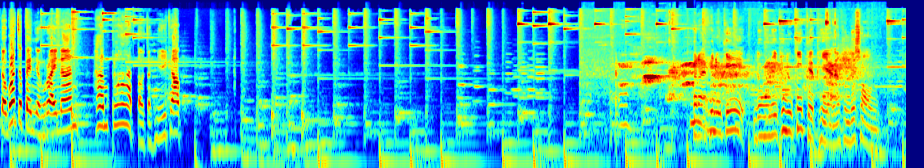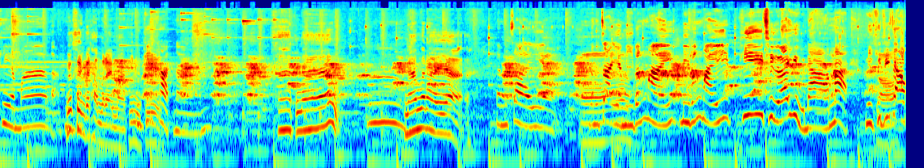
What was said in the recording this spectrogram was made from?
แต่ว่าจะเป็นอย่างไรนั้นห้ามพลาดต่อจากนี้ครับ เป็นไรพี่นุกกี้ดูวันนี้พี่นุกกี้เพลียๆนะคุณผู้ชม เพลียมากอะเมื่อคืนไปทำอะไรมาพี่นุกพี่กี้ขาดน้ขาดน้ำอืมำน้ำอะไรอะ น้ำใจอะ อ๋อ น้ำใจอะมีบ้างไหม มีบ้างไหมพี่เชื้ออยู่น้ำอะ มีคิดอ๋อที่จะเอา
